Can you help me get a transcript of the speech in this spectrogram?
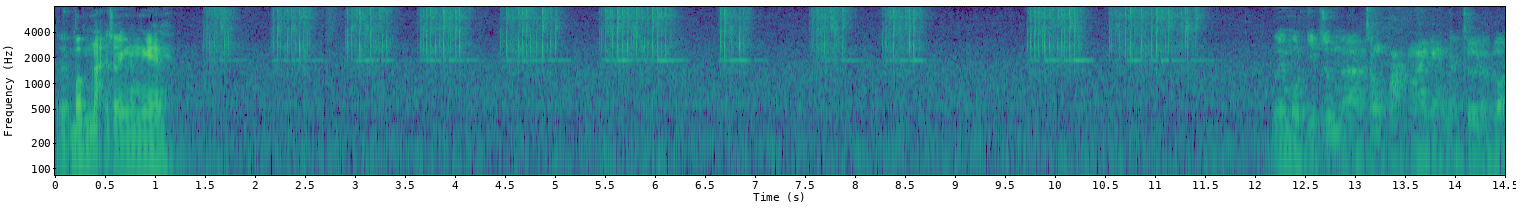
Tôi bấm lại cho anh em nghe này. mười một nhịp rung là trong khoảng là anh em có thể chơi được rồi.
